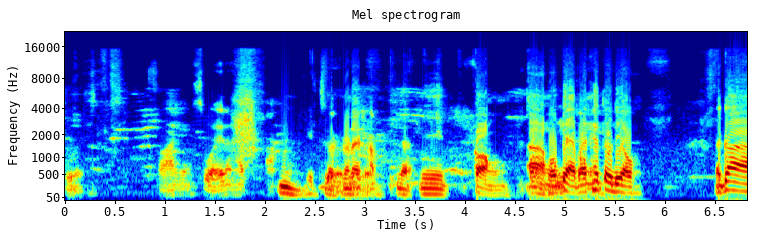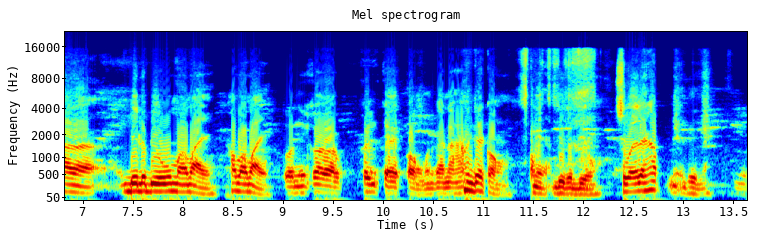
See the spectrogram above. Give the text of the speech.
สวย ฝายังสวยนะครับอะอืมปิดเปิดก็ได้ครับ เนี่ยมีกล่องอ่ากล่อง ผมแกะไปแค่ตัวเดียว แล้วก็บีบิวมาใหม่ เข้ามาใหม่ตัวนี้ก็เพิ่งแกะกล่องเหมือนกันนะครับเพิ่งแกะกล่องเนี่ยบีบิวสวยเลยครับเนี่ยดูนะ นี่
